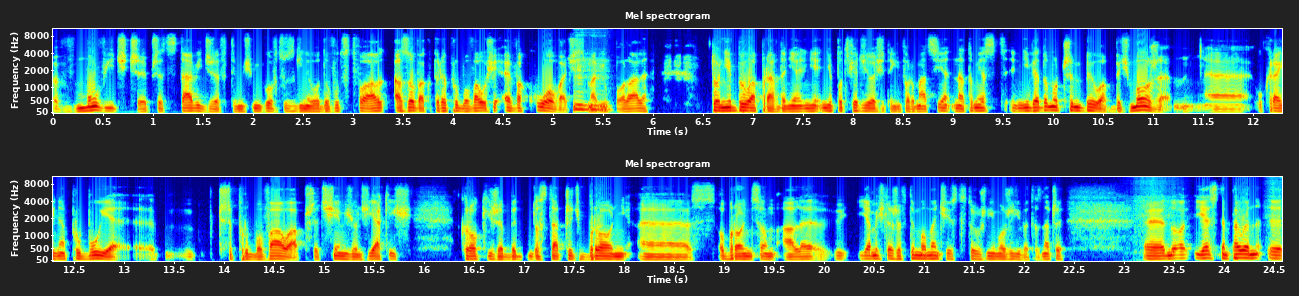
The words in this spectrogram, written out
wmówić czy przedstawić, że w tym śmigłowcu zginęło dowództwo Azowa, które próbowało się ewakuować z mhm. Mariupola, ale to nie była prawda, nie, nie, nie potwierdziła się te informacje. Natomiast nie wiadomo, czym była. Być może e, Ukraina próbuje, czy próbowała przedsięwziąć jakieś kroki, żeby dostarczyć broń e, z obrońcom, ale ja myślę, że w tym momencie jest to już niemożliwe. To znaczy, e, no, jestem pełen, e,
